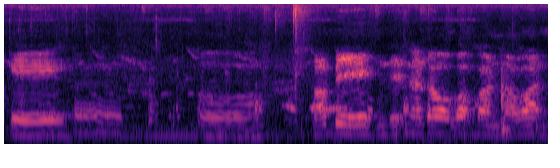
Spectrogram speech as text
Okay. So, sabi, hindi na daw babanlawan.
